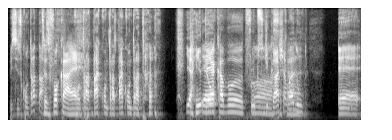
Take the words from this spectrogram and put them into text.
preciso contratar. Preciso focar, é. Contratar, contratar, contratar. E aí o E aí acabou. fluxo de Nossa, caixa vai cara. num... É,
